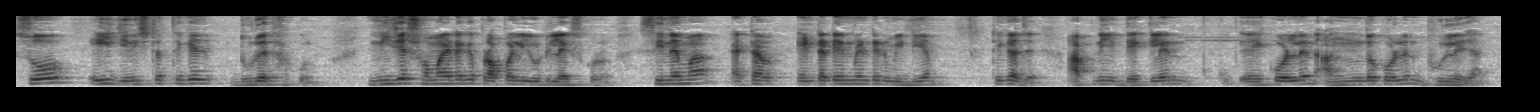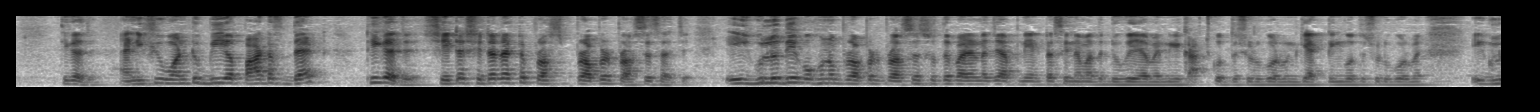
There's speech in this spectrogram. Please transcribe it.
সো এই জিনিসটার থেকে দূরে থাকুন। নিজের সময়টাকে প্রপারলি ইউটিলাইজ করুন। সিনেমা একটা এন্টারটেনমেন্টের মিডিয়াম ঠিক আছে? আপনি দেখলেন এই করলেন, আনন্দ করলেন, ভুলে যান, ঠিক আছে? And if you want to be a part of that ঠিক আছে? সেটা সেটার একটা প্রপার প্রসেস আছে। এইগুলো দিয়ে কখনো প্রপার প্রসেস হতে পারে না যে আপনি একটা সিনেমাতে ঢুকে যাবেন, গিয়ে কাজ করতে শুরু করবেন কি অ্যাক্টিং করতে শুরু করবেন। এগুলো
